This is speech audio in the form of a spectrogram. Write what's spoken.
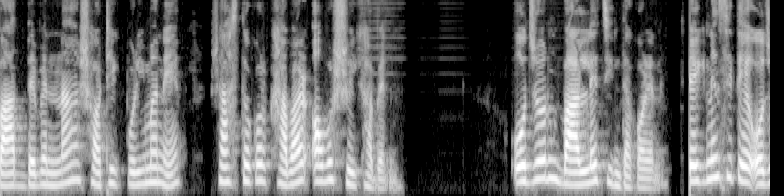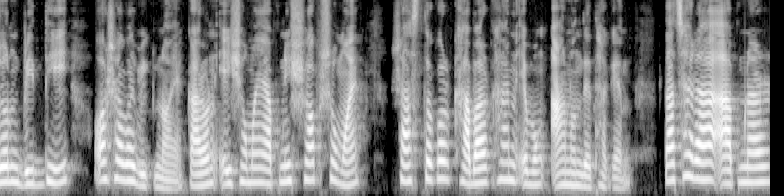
বাদ দেবেন না সঠিক পরিমাণে স্বাস্থ্যকর খাবার অবশ্যই খাবেন। ওজন বাড়লে চিন্তা করেন। প্রেগনেন্সিতে ওজন বৃদ্ধি অস্বাভাবিক নয়, কারণ এই সময় আপনি সব সময় স্বাস্থ্যকর খাবার খান এবং আনন্দে থাকেন। তাছাড়া আপনার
